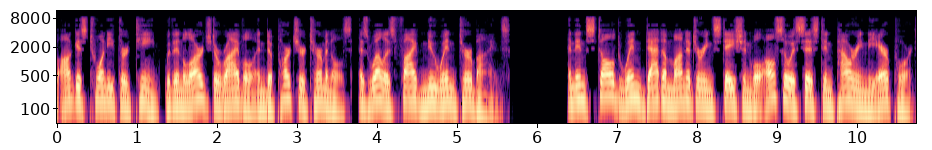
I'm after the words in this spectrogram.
August 2013, with enlarged arrival and departure terminals, as well as five new wind turbines. An installed wind data monitoring station will also assist in powering the airport.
